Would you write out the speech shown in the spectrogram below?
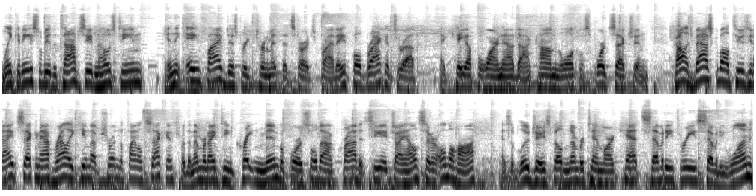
Lincoln East will be the top seed and host team in the A5 district tournament that starts Friday. Full brackets are up at KFORnow.com in the local sports section. College basketball Tuesday night, second half rally came up short in the final seconds for the number 19 Creighton men before a sold out crowd at CHI Health Center Omaha as the Blue Jays fell to number 10 Marquette 73 71.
